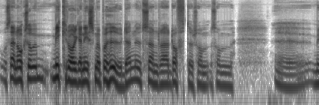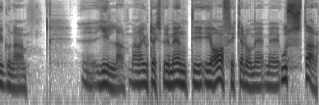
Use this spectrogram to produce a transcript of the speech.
Och sen också mikroorganismer på huden utsöndrar dofter som, som eh, myggorna Eh, gillar. Man har gjort experiment i, i Afrika då med, med ostar.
